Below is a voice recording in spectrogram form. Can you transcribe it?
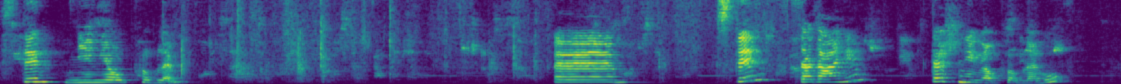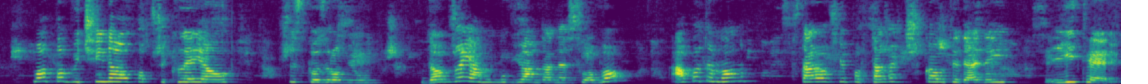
Z tym nie miał problemu. Em, z tym zadaniem też nie miał problemów, bo powycinał, poprzyklejał, wszystko zrobił dobrze. Ja mu mówiłam dane słowo, a potem on starał się powtarzać, tej danej litery.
